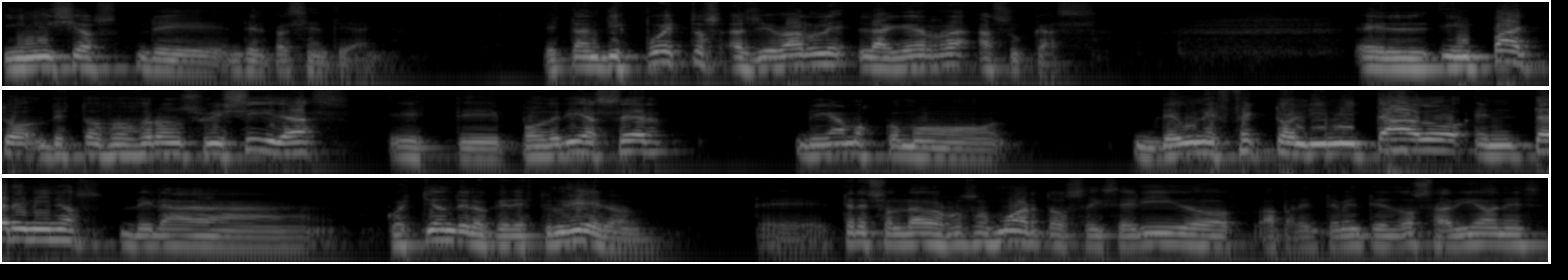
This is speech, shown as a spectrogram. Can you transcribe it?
inicios del presente año. Están dispuestos a llevarle la guerra a su casa. El impacto de estos dos drones suicidas este, podría ser, digamos, como de un efecto limitado en términos de la cuestión de lo que destruyeron, este, tres soldados rusos muertos, seis heridos, aparentemente dos aviones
